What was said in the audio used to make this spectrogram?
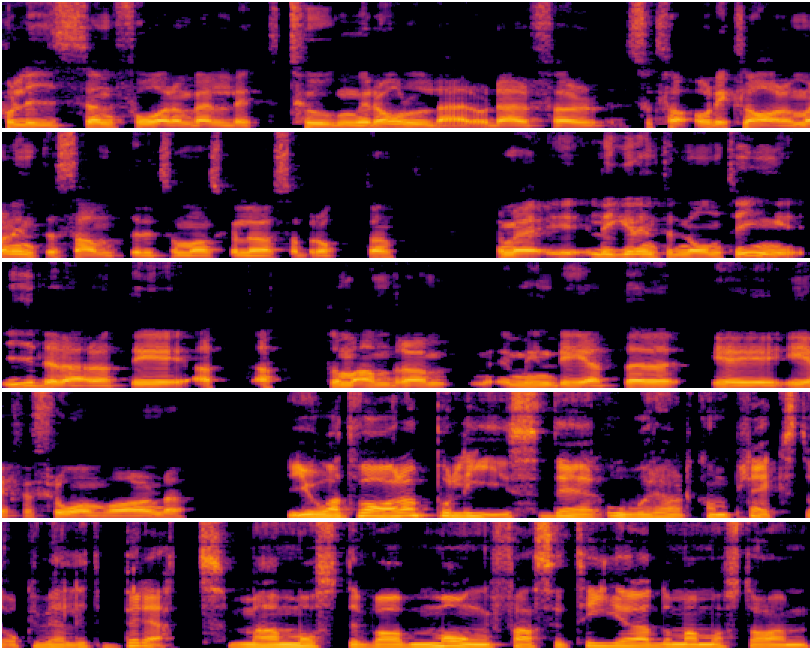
polisen får en väldigt tung roll där och, därför, och det klarar man inte samtidigt som man ska lösa brotten. Men, ligger det inte någonting i det där att, det, att, att de andra myndigheter är, är för frånvarande? Jo, att vara polis, det är oerhört komplext och väldigt brett. Man måste vara mångfacetterad och man måste ha en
